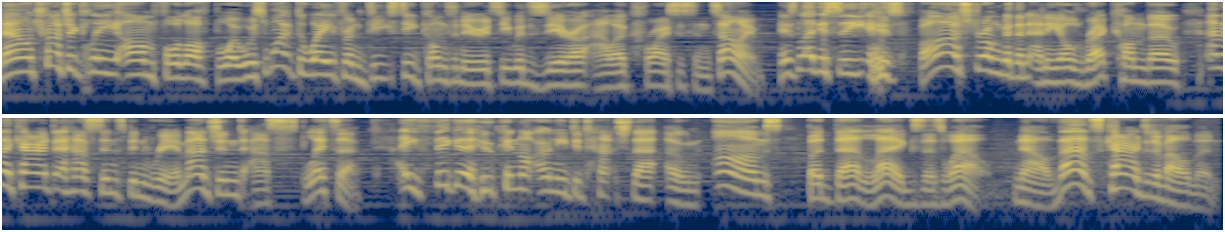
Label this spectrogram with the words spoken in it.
Now, tragically, um, Arm Falloff Boy was wiped away from DC continuity with Zero Hour Crisis in Time. His legacy is far stronger than any old retcon though, and the character has since been reimagined as Splitter, a figure who can not only detach their own arms, but their legs as well. Now that's character development.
